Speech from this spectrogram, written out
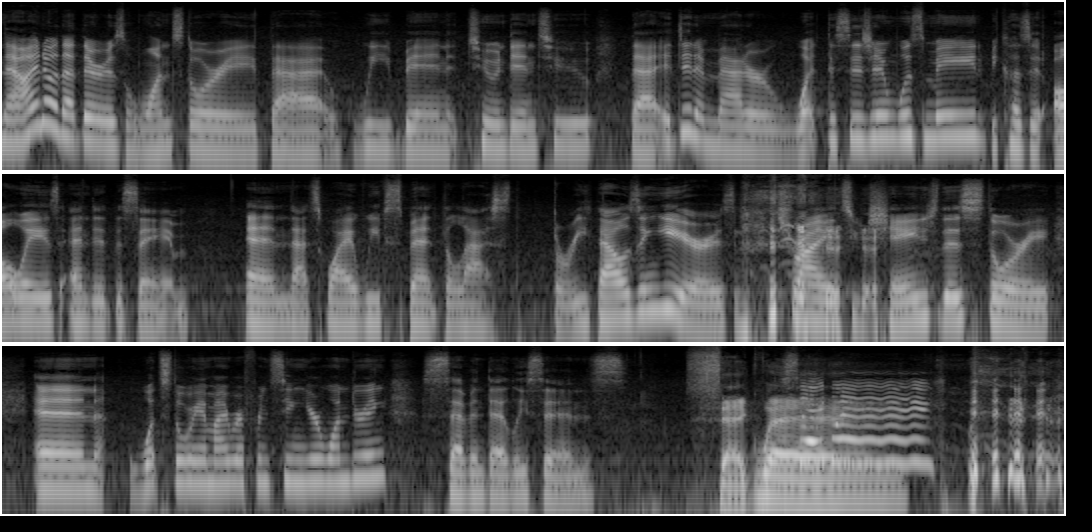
Now, I know that there is one story that we've been tuned into that it didn't matter what decision was made because it always ended the same. And that's why we've spent the last 3,000 years trying to change this story. And what story am I referencing, you're wondering? Seven Deadly Sins. Segway. Segue!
